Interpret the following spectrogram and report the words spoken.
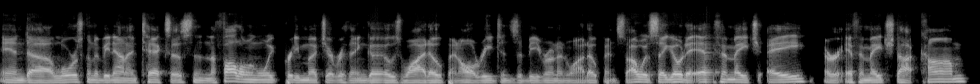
and uh, Laura's going to be down in Texas. And the following week, pretty much everything goes wide open. All regions will be running wide open. So I would say go to FMHA or FMH.com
